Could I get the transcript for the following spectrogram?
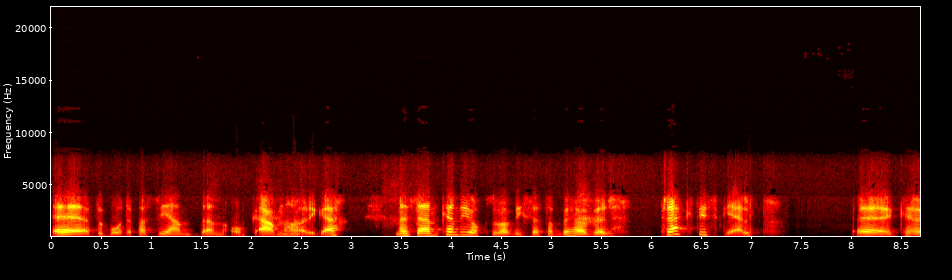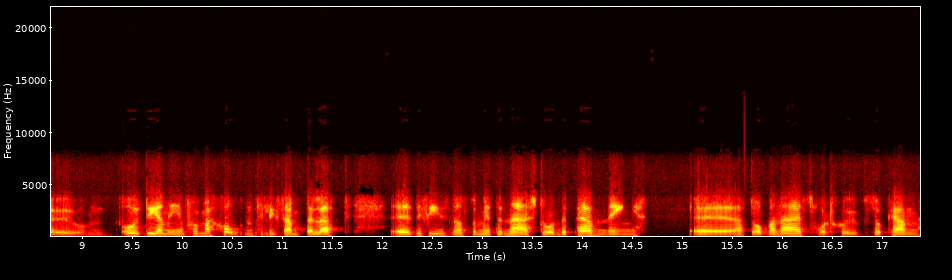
Eh, för både patienten och anhöriga. Men sen kan det ju också vara vissa som behöver praktisk hjälp eh, och ren information, till exempel att eh, det finns något som heter närståendepenning. Att om man är svårt sjuk så kan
